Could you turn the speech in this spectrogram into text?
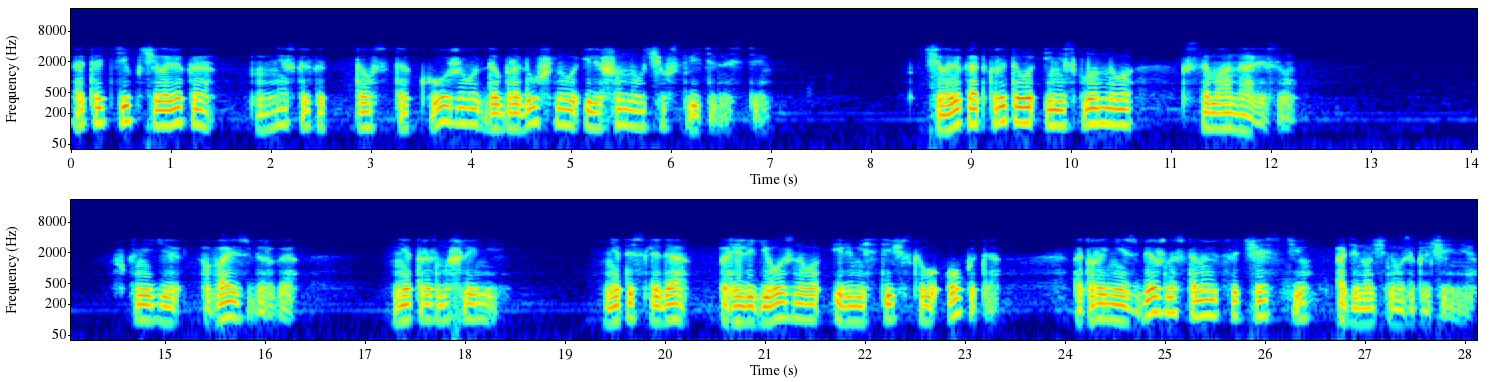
Это тип человека несколько толстокожего, добродушного и лишенного чувствительности. Человека открытого и не склонного к самоанализу. В книге Вайсберга нет размышлений, нет и следа религиозного или мистического опыта, который неизбежно становится частью одиночного заключения.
